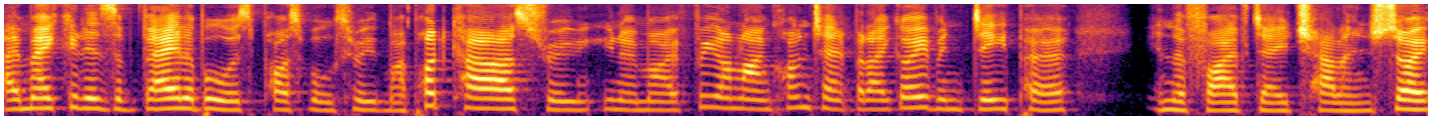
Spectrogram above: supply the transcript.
I make it as available as possible through my podcast, through you know my free online content, but I go even deeper in the five day challenge. So,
